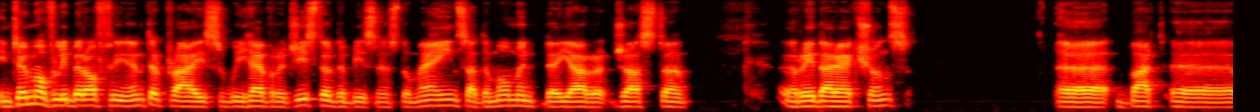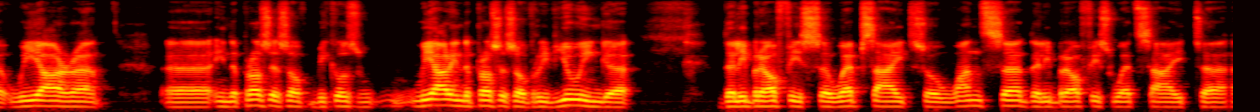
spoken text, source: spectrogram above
In terms of LibreOffice Enterprise, we have registered the business domains. At the moment, they are just uh, redirections. Uh, but uh, we are uh, in the process of, because we are in the process of reviewing the LibreOffice website. So once the LibreOffice website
